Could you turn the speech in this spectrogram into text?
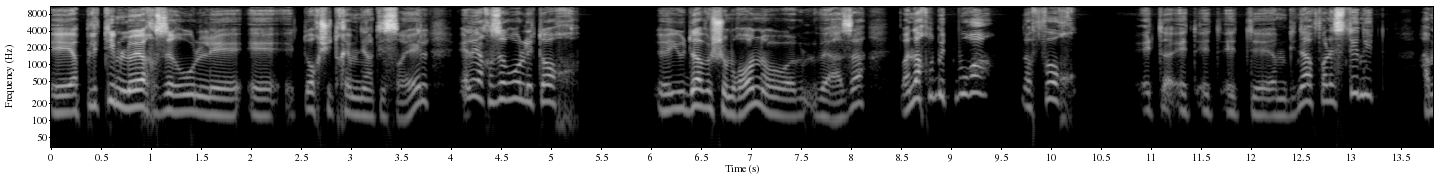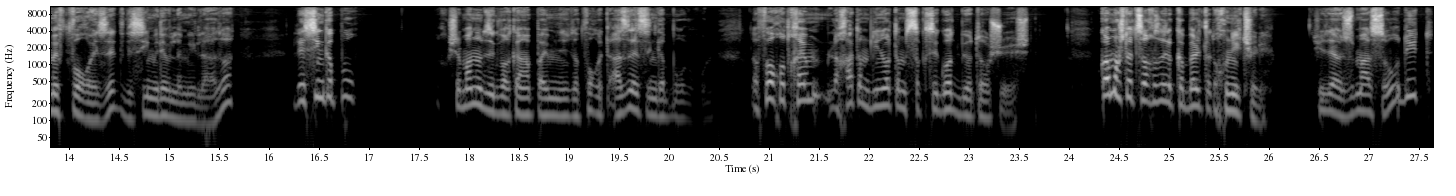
אה, הפליטים לא יחזרו לתוך שטחי מדינת ישראל, אלא יחזרו לתוך אה, יהודה ושומרון ועזה, ואנחנו בתמורה נהפוך את, את, את, את אה, המדינה הפלסטינית המפורזת, ושימי לב למילה הזאת, לסינגפור. שמענו את זה כבר כמה פעמים, נהפוך את עזה לסינגפור וכו'. נהפוך אתכם לאחת המדינות המשגשגות ביותר שיש. כל מה שאתה צריך זה לקבל את התוכנית שלי, שזו היוזמה הסעודית,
